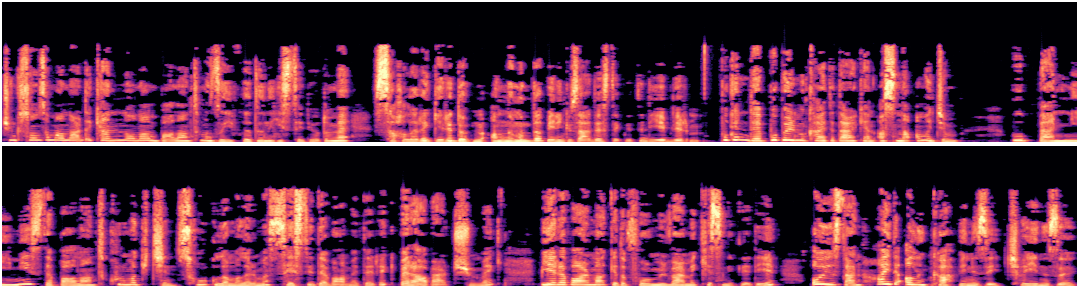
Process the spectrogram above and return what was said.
Çünkü son zamanlarda kendine olan bağlantımın zayıfladığını hissediyordum ve sahalara geri dönme anlamında beni güzel destekledi diyebilirim. Bugün de bu bölümü kaydederken aslında amacım bu benliğimizle bağlantı kurmak için sorgulamalarıma sesli devam ederek beraber düşünmek, bir yere varmak ya da formül vermek kesinlikle değil. O yüzden haydi alın kahvenizi, çayınızı,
